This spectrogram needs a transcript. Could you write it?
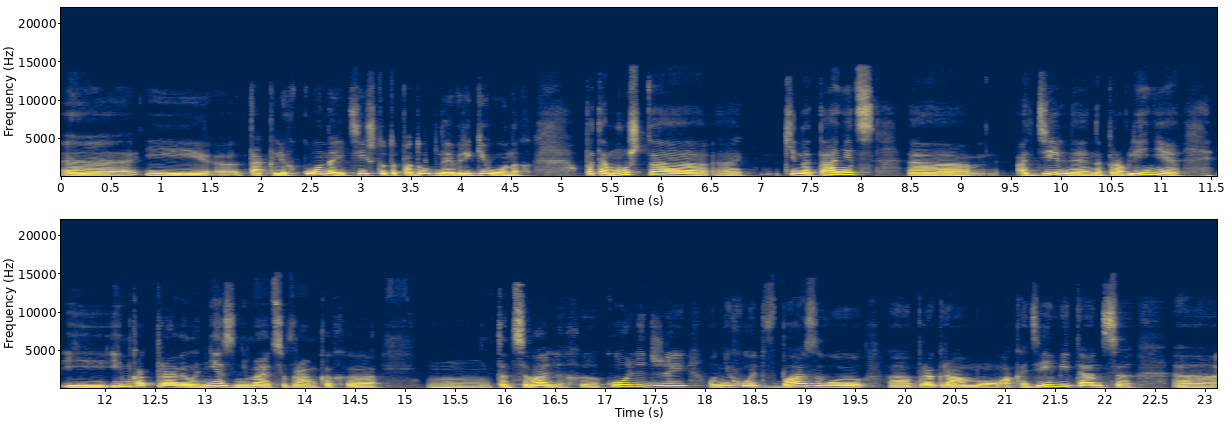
э, и э, так легко найти что-то подобное в регионах, потому что э, кинотанец э, отдельное направление, и им, как правило, не занимаются в рамках э, танцевальных э, колледжей, он не ходит в базовую программу Академии танца. Э,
